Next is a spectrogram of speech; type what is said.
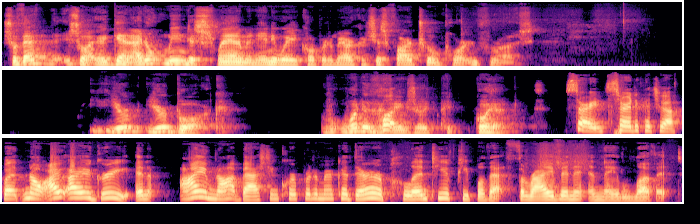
So that so again, I don't mean to slam in any way corporate America. It's just far too important for us. Your your book, one of the well, things. I, I, go ahead. Sorry, sorry to cut you off, but no, I, I agree, and I am not bashing corporate America. There are plenty of people that thrive in it and they love it.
